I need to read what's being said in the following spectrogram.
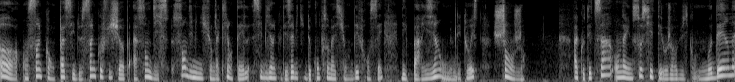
Or, en 5 ans, passer de 5 coffee shops à 110 sans diminution de la clientèle, c'est bien que les habitudes de consommation des Français, des Parisiens ou même des touristes changent. À côté de ça, on a une société aujourd'hui moderne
